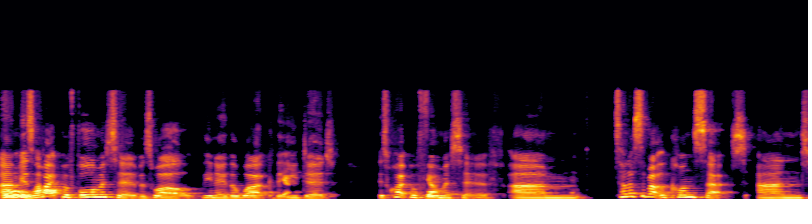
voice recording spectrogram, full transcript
Um Ooh, it's wow. quite performative as well. You know, the work that yeah. you did is quite performative. Yeah. Um tell us about the concept and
